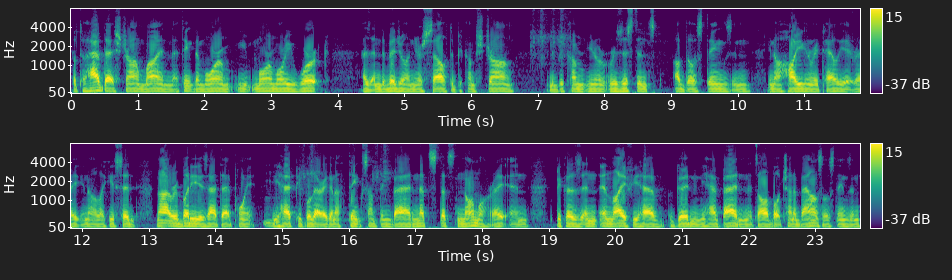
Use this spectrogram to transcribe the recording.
but to have that strong mind, I think the more you, more and more you work as an individual in yourself to become strong and to become you know resistant of those things and you know how you can retaliate right? You know like you said not everybody is at that point. You mm-hmm. have people that are going to think something bad and that's that's normal right? And because in, in life you have good and you have bad and it's all about trying to balance those things and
